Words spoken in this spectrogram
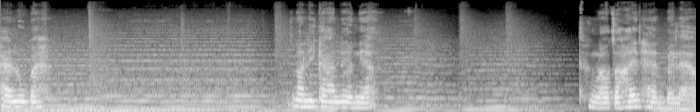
แทนรู้ไหมนาฬิกาเรือนเนี้ย ถึงเราจะให้แทนไปแล้ว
